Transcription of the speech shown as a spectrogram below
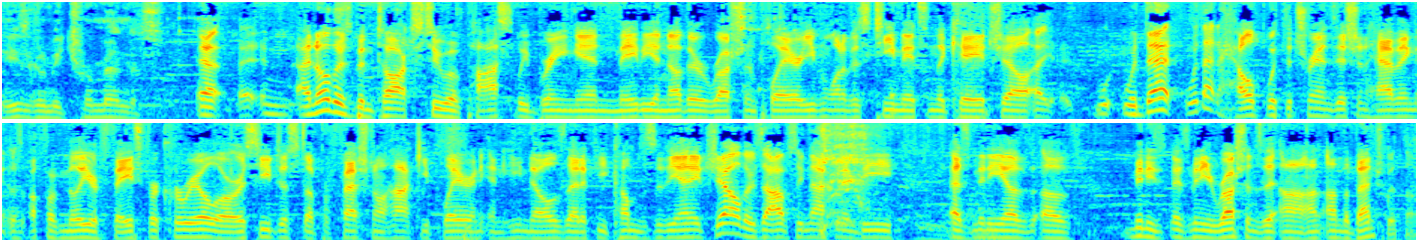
he's going to be tremendous. Uh, and I know there's been talks too of possibly bringing in maybe another Russian player, even one of his teammates in the KHL. I, w- would that would that help with the transition, having a, a familiar face for Kirill, or is he just a professional hockey player and, and he knows that if he comes to the NHL, there's obviously not going to be as many of, of many as many Russians on, on the bench with him,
